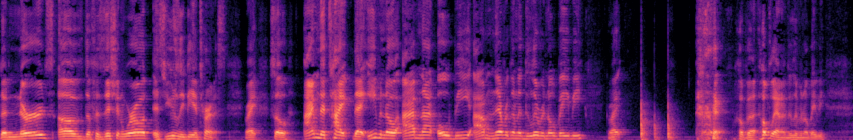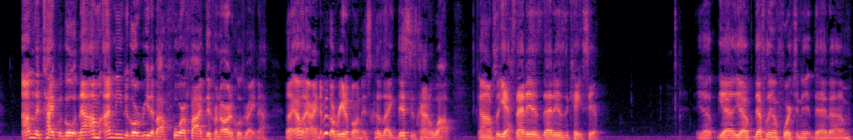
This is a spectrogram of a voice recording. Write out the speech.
the nerds of the physician world, it's usually the internist, right? So I'm the type that even though I'm not OB, I'm never gonna deliver no baby, right? hopefully, hopefully I don't deliver no baby. I'm the type of go now. I'm I need to go read about four or five different articles right now. Like I'm like, all right, let me go read up on this because like this is kind of wild. Um, so yes, that is that is the case here. Yep, yeah, yeah, definitely unfortunate that um,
